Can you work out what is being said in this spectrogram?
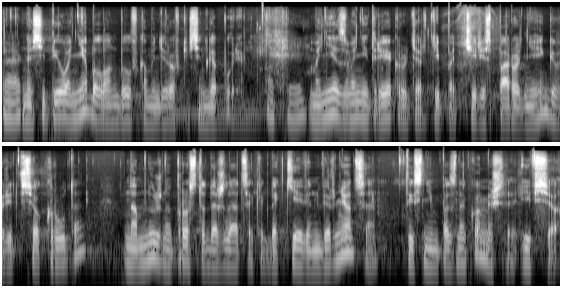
Так. Но CPO не был, он был в командировке в Сингапуре. Окей. Мне звонит рекрутер типа через пару дней, говорит, все круто, нам нужно просто дождаться, когда Кевин вернется, ты с ним познакомишься и все.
